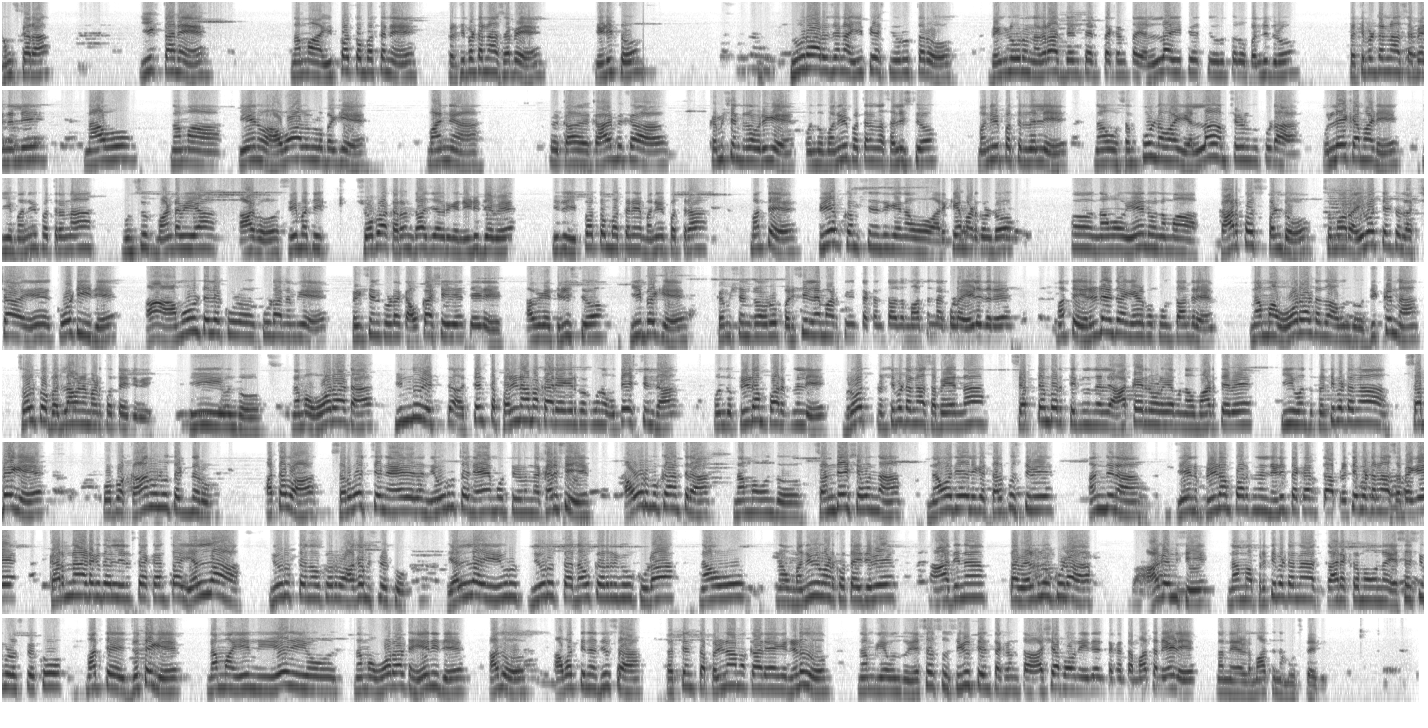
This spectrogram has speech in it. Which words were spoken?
ನಮಸ್ಕಾರ. ಈಗ ತಾನೇ ನಮ್ಮ ಇಪ್ಪತ್ತೊಂಬತ್ತನೇ ಪ್ರತಿಭಟನಾ ಸಭೆ ನಡೀತು. ನೂರಾರು ಜನ ಇ ಪಿ ಎಸ್ ನಿವೃತ್ತರು ಬೆಂಗಳೂರು ನಗರಾದ್ಯಂತ ಇರ್ತಕ್ಕಂಥ ಎಲ್ಲ ಇ ಪಿ ಎಸ್ ನಿವೃತ್ತರು ಬಂದಿದ್ರು. ಪ್ರತಿಭಟನಾ ಸಭೆಯಲ್ಲಿ ನಾವು ನಮ್ಮ ಏನು ಅಹವಾಲುಗಳ ಬಗ್ಗೆ ಮಾನ್ಯ ಕಾರ್ಮಿಕ ಕಮಿಷನರ್ ಅವರಿಗೆ ಒಂದು ಮನವಿ ಪತ್ರನ ಸಲ್ಲಿಸ್ತೀವೋ, ಮನವಿ ಪತ್ರದಲ್ಲಿ ನಾವು ಸಂಪೂರ್ಣವಾಗಿ ಎಲ್ಲಾ ಅಂಶಗಳನ್ನು ಕೂಡ ಉಲ್ಲೇಖ ಮಾಡಿ ಈ ಮನವಿ ಪತ್ರನ ಮುನ್ಸೂಕ್ ಮಾಂಡವೀಯ ಹಾಗೂ ಶ್ರೀಮತಿ ಶೋಭಾ ಕರಂದಾಜಿ ಅವರಿಗೆ ನೀಡಿದ್ದೇವೆ. ಇದು ಇಪ್ಪತ್ತೊಂಬತ್ತನೇ ಮನವಿ ಪತ್ರ. ಮತ್ತೆ ಪಿ ಎಫ್ ಕಮಿಷನರಿಗೆ ನಾವು ಅರಕೆ ಮಾಡಿಕೊಂಡು ನಾವು ಏನು ನಮ್ಮ ಕಾರ್ಪಸ್ ಫಂಡು ಸುಮಾರು ಐವತ್ತೆಂಟು ಲಕ್ಷ ಕೋಟಿ ಇದೆ. ಆ ಅಮೌಂಟ್ ಅಲ್ಲೇ ಕೂಡ ನಮಗೆ ಪೆನ್ಷನ್ ಕೊಡಕ್ಕೆ ಅವಕಾಶ ಇದೆ ಅಂತ ಹೇಳಿ ಅವರಿಗೆ ತಿಳಿಸ್ತೀವಿ ಈ ಬಗ್ಗೆ ಕಮಿಷನರ್ ಅವರು ಪರಿಶೀಲನೆ ಮಾಡ್ತೀವಿ ಅಂತಕ್ಕಂಥ ಮಾತನ್ನ ಕೂಡ ಹೇಳಿದ್ದಾರೆ. ಮತ್ತೆ ಎರಡನೇದಾಗಿ ಹೇಳ್ಬೇಕು ಅಂತ ನಮ್ಮ ಹೋರಾಟದ ಒಂದು ದಿಕ್ಕನ್ನ ಸ್ವಲ್ಪ ಬದಲಾವಣೆ ಮಾಡ್ಕೊತಾ ಇದ್ದೀವಿ. ಈ ಒಂದು ನಮ್ಮ ಹೋರಾಟ ಇನ್ನೂ ಅತ್ಯಂತ ಪರಿಣಾಮಕಾರಿಯಾಗಿರ್ಬೇಕು ಅನ್ನೋ ಉದ್ದೇಶದಿಂದ ಒಂದು ಫ್ರೀಡಂ ಪಾರ್ಕ್ನಲ್ಲಿ ಬೃಹತ್ ಪ್ರತಿಭಟನಾ ಸಭೆಯನ್ನ ಸೆಪ್ಟೆಂಬರ್ ತಿಂಗಳಿನಲ್ಲಿ ಆಕೈರೊಳಗೆ ನಾವು ಮಾಡ್ತೇವೆ. ಈ ಒಂದು ಪ್ರತಿಭಟನಾ ಸಭೆಗೆ ಒಬ್ಬ ಕಾನೂನು ತಜ್ಞರು ಅಥವಾ ಸರ್ವೋಚ್ಚ ನ್ಯಾಯಾಲಯದ ನಿವೃತ್ತ ನ್ಯಾಯಮೂರ್ತಿಗಳನ್ನ ಕರೆಸಿ ಅವ್ರ ಮುಖಾಂತರ ನಮ್ಮ ಒಂದು ಸಂದೇಶವನ್ನ ನವದೆಹಲಿಗೆ ತಲುಪಿಸ್ತೀವಿ. ಅಂದಿನ ಏನು ಫ್ರೀಡಂ ಪಾರ್ಕ್ನಲ್ಲಿ ನಡೀತಕ್ಕಂತ ಪ್ರತಿಭಟನಾ ಸಭೆಗೆ ಕರ್ನಾಟಕದಲ್ಲಿ ಇರ್ತಕ್ಕಂತ ಎಲ್ಲ ನಿವೃತ್ತ ನೌಕರರು ಆಗಮಿಸಬೇಕು. ಎಲ್ಲ ನಿವೃತ್ತ ನೌಕರರಿಗೂ ಕೂಡ ನಾವು ನಾವು ಮನವಿ ಮಾಡ್ಕೊತಾ ಇದ್ದೇವೆ. ಆ ದಿನ ತಾವೆಲ್ಲರೂ ಕೂಡ ಆಗಮಿಸಿ ನಮ್ಮ ಪ್ರತಿಭಟನಾ ಕಾರ್ಯಕ್ರಮವನ್ನ ಯಶಸ್ವಿಗೊಳಿಸಬೇಕು. ಮತ್ತೆ ಜೊತೆಗೆ ನಮ್ಮ ಏನ್, ಏನು ನಮ್ಮ ಹೋರಾಟ ಏನಿದೆ, ಅದು ಅವತ್ತಿನ ದಿವಸ ಅತ್ಯಂತ ಪರಿಣಾಮಕಾರಿಯಾಗಿ ನಡೆದು ನಮ್ಗೆ ಒಂದು ಯಶಸ್ಸು ಸಿಗುತ್ತೆ ಅಂತಕ್ಕಂಥ ಆಶಾಭಾವನೆ ಇದೆ ಅಂತಕ್ಕಂಥ ಮಾತನ್ನ ಹೇಳಿ ನನ್ನ ಎರಡು ಮಾತನ್ನ ಮುಗಿಸ್ತಾ ಇದ್ದೀನಿ.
